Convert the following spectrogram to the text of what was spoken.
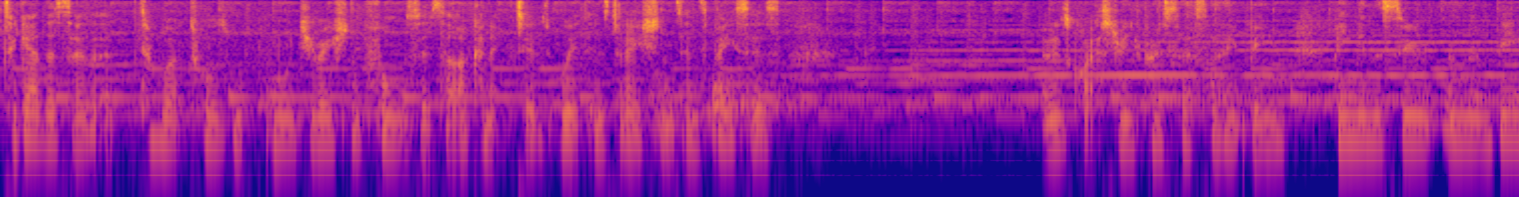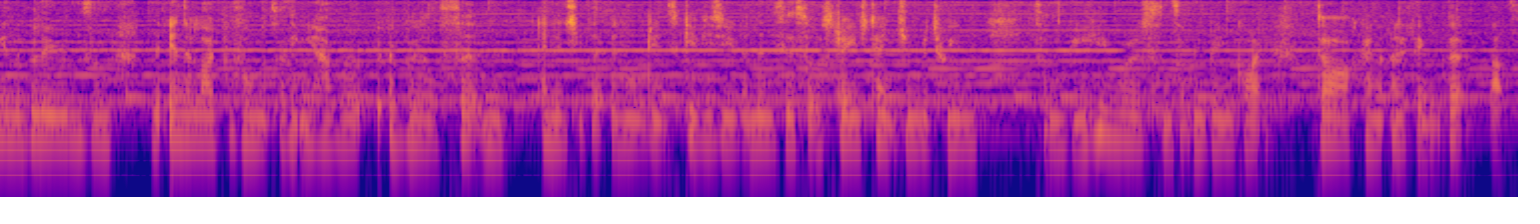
together so that to work towards more durational performances that are connected with installations in spaces. It was quite a strange process, I think, being being in the suit and then being in the balloons. And in a live performance, I think you have a, a real certain energy that an audience gives you. And then there's this sort of strange tension between something being humorous and something being quite dark. And I think that that's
